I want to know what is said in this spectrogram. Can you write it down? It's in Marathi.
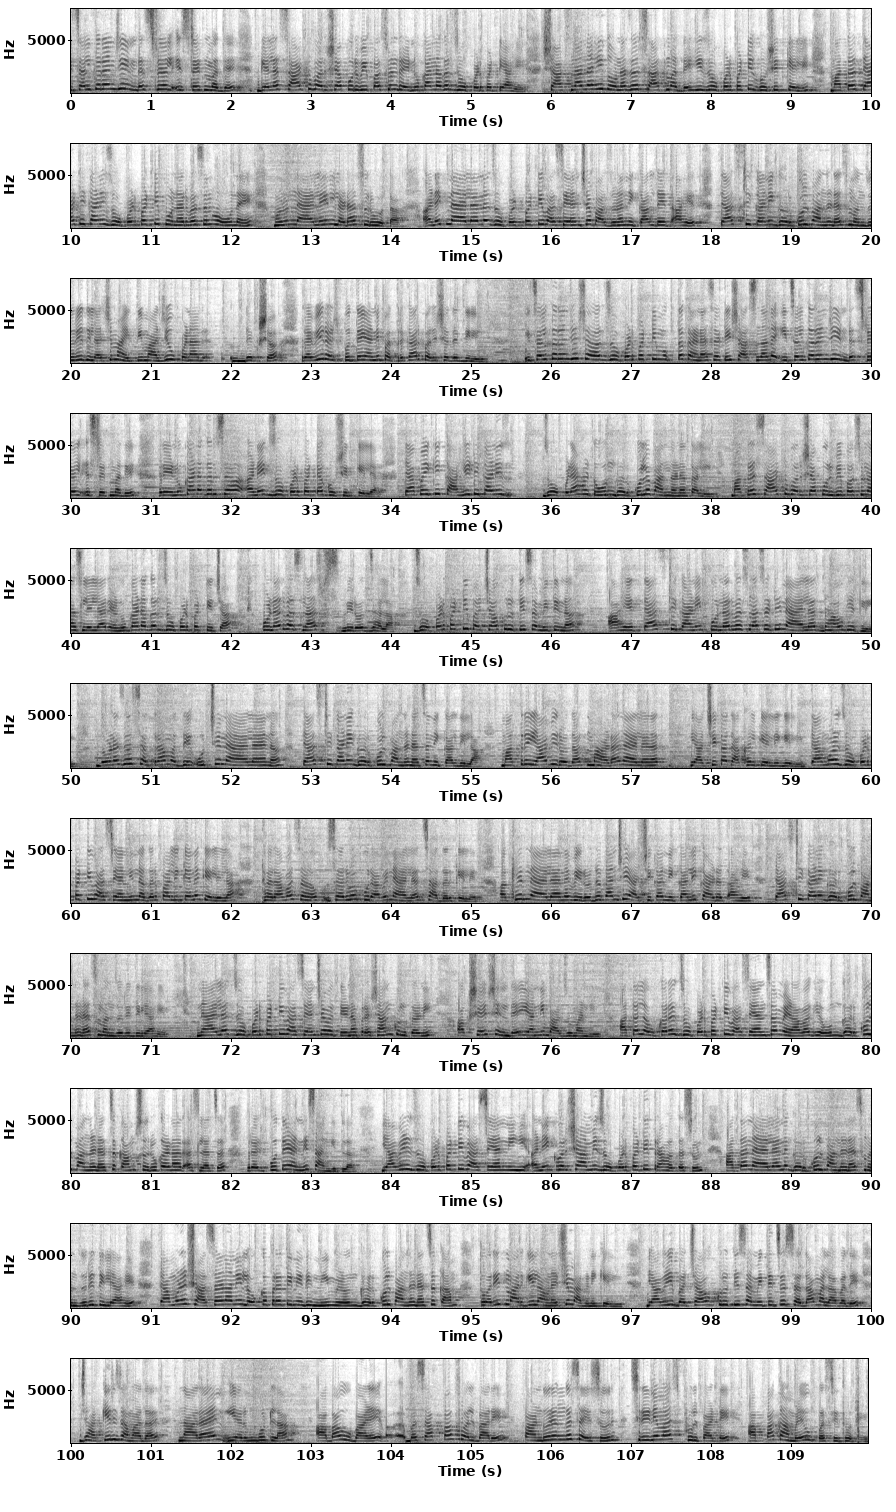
इचलकरंजी इंडस्ट्रीयल इस्टेटमध्ये गेल्या साठ वर्षापूर्वीपासून रेणुकानगर झोपडपट्टी आहे. शासनानंही दोन हजार सातमध्ये ही झोपडपट्टी घोषित केली. मात्र त्या ठिकाणी झोपडपट्टी पुनर्वसन होऊ नये म्हणून न्यायालयीन लढा सुरू होता. अनेक न्यायालयानं झोपडपट्टी वासियांच्या बाजूने निकाल देत आहेत. त्याच ठिकाणी घरकुल बांधण्यास मंजुरी दिल्याची माहिती माजी उपनाध्यक्ष रवी रजपुते यांनी पत्रकार परिषदेत दिली. इचलकरंजी शहर झोपडपट्टी मुक्त करण्यासाठी शासनाने इचलकरंजी इंडस्ट्रीयल इस्टेटमधील रेणुकानगरसह अनेक झोपडपट्ट्या घोषित केल्या. त्यापैकी काही ठिकाणी झोपड्या हटवून घरकुलं बांधण्यात आली. मात्र साठ वर्षापूर्वीपासून असलेल्या रेणुकानगर झोपडपट्टीच्या पुनर्वसनास विरोध झाला. झोपडपट्टी बचाव कृती समितीनं आहे. त्याच ठिकाणी पुनर्वसनासाठी न्यायालयात धाव घेतली. दोन हजार सतरामध्ये उच्च न्यायालयानं त्याच ठिकाणी घरकुल बांधण्याचा निकाल दिला. मात्र या विरोधात म्हाडा न्यायालयात याचिका दाखल केली गेली. त्यामुळे झोपडपट्टीवासियांनी नगरपालिकेने नगरपालिकेनं ठरावासह सर्व पुरावे न्यायालयात सादर केले. अखेर न्यायालयाने विरोधकांची याचिका निकाली काढत आहे. त्याच ठिकाणी घरकुल बांधण्यास मंजुरी दिली आहे. न्यायालयात झोपडपट्टीवासियांच्या वतीनं प्रशांत कुलकर्णी अक्षय शिंदे यांनी बाजू मांडली. आता लवकरच झोपडपट्टीवासियांचा मेळावा घेऊन घरकुल बांधण्याचं काम सुरू करणार असल्याचं रजपुते यांनी सांगितलं. यावेळी झोपडपट्टीवासियांनीही अनेक वर्ष आम्ही झोपडपट्टीत राहत. असून आता न्यायालयाने घरकुल बांधण्यास मंजुरी दिली आहे. त्यामुळे शासन आणि लोकप्रतिनिधींनी मिळून घरकुल बांधण्याचं काम त्वरित मार्गी लावण्याची मागणी केली. यावेळी बचाव कृती समितीचे सदा मलावदे झाकीर जमादार नारायण यरंगुटला आबा उबाळे बसाप्पा फलबारे पांडुरंग सैसूर श्रीनिवास फुलपाटे आप्पा कांबळे उपस्थित होते.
